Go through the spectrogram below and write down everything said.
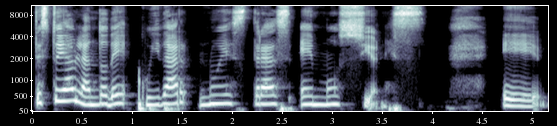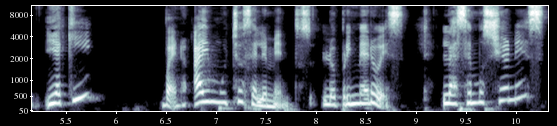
Te estoy hablando de cuidar nuestras emociones. Eh, y aquí, bueno, hay muchos elementos. Lo primero es, las emociones,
